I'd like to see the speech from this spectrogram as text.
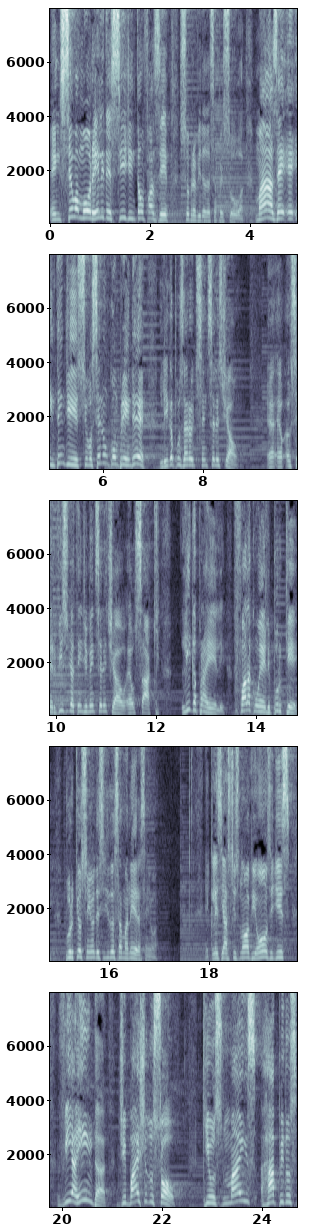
em seu amor, Ele decide então fazer sobre a vida dessa pessoa. Mas, é, é, entende isso, se você não compreender, liga para o 0800 Celestial. É, é, é, o serviço de atendimento celestial, é o SAC. Liga para ele, fala com ele, por quê? Porque o Senhor decidiu dessa maneira, Senhor. Eclesiastes 9:11 diz: "Vi ainda debaixo do sol que os mais rápidos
